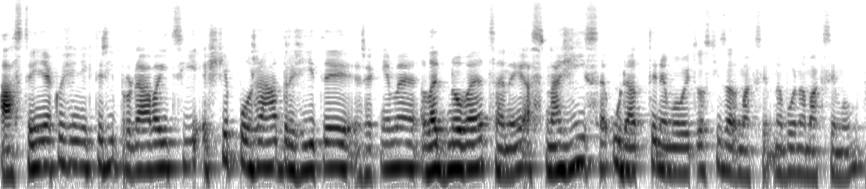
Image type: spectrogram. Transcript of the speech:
A stejně jako, že někteří prodávající ještě pořád drží ty, řekněme, lednové ceny a snaží se udat ty nemovitosti za maxim, nebo na maximum,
